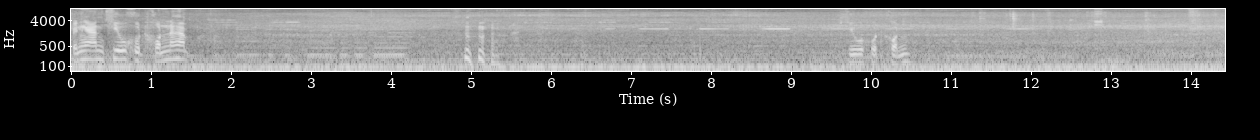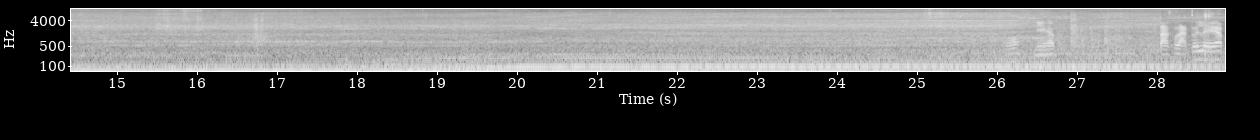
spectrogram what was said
เป็นงานคิวขุดขนนะครับ คิวขุดขนโอ้นี่ครับปักหลักไว้เลยครับ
